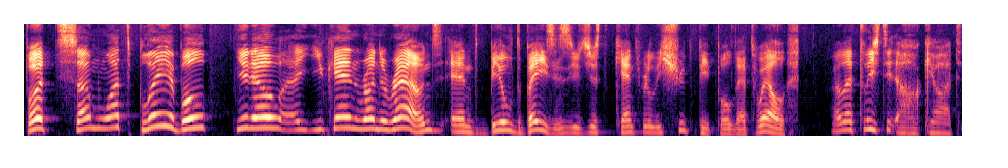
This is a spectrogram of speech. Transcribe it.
but somewhat playable you know, uh, you can run around and build bases, you just can't really shoot people that well. Well, at least it... Oh, God.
